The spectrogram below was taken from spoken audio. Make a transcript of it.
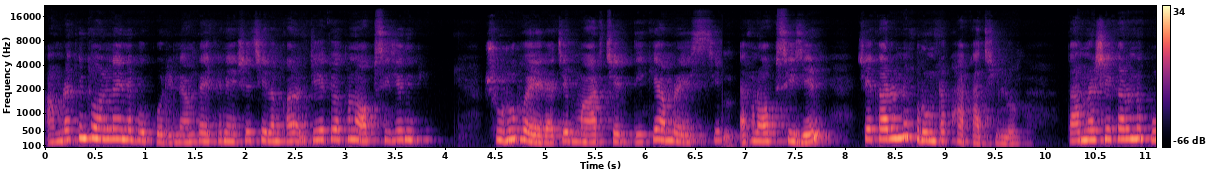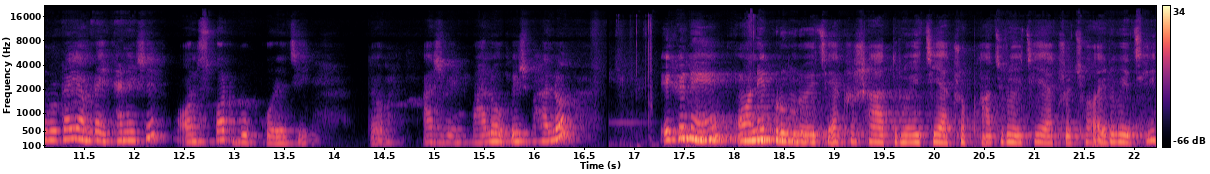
আমরা কিন্তু অনলাইনে বুক করিনি, আমরা এখানে এসেছিলাম। কারণ যেহেতু এখন অফ শুরু হয়ে গেছে, মার্চের দিকে আমরা এসেছি, এখন অফ সে কারণে রুমটা ফাঁকা ছিল। তা আমরা সে কারণে পুরোটাই আমরা এখানে এসে অন স্পট বুক করেছি। তো আসবেন, ভালো, বেশ ভালো। এখানে অনেক রুম রয়েছে, একশো সাত রয়েছে, একশো পাঁচ রয়েছে, একশো ছয় রয়েছে।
